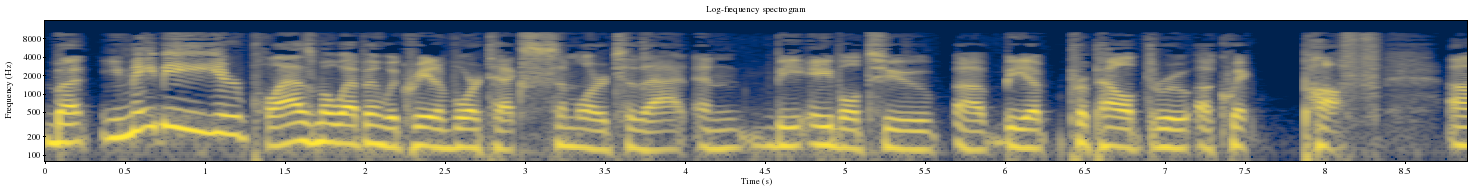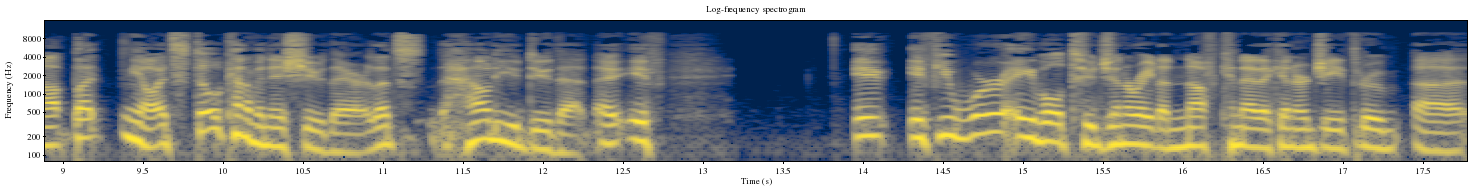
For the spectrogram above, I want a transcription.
But maybe your plasma weapon would create a vortex similar to that and be able to uh, be a, propelled through a quick puff. Uh, but you know, it's still kind of an issue there. That's how do you do that? Uh, If if if you were able to generate enough kinetic energy through uh,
